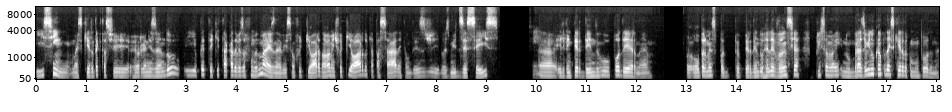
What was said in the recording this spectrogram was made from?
E sim, uma esquerda que está se reorganizando e o PT que está cada vez afundando mais, né? A eleição foi pior, novamente foi pior do que a passada, então desde 2016 uh, ele vem perdendo o poder, né? Ou pelo menos perdendo relevância, principalmente no Brasil e no campo da esquerda como um todo, né?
